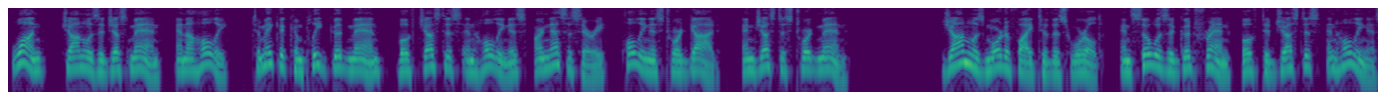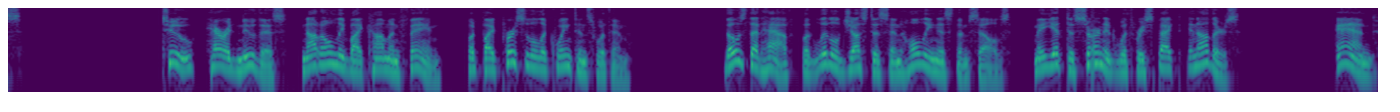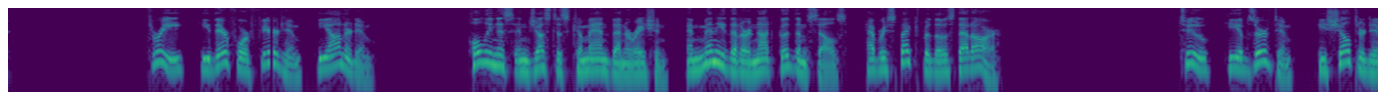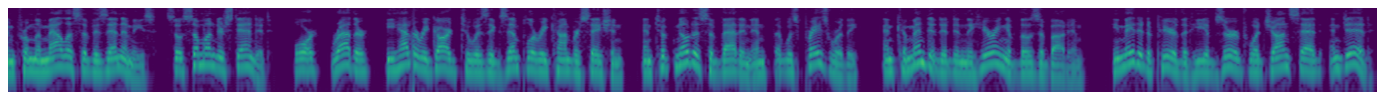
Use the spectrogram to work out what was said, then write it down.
1. John was a just man, and a holy, to make a complete good man, both justice and holiness are necessary holiness toward God, and justice toward men. John was mortified to this world, and so was a good friend both to justice and holiness. 2. Herod knew this, not only by common fame, but by personal acquaintance with him. Those that have but little justice and holiness themselves may yet discern it with respect in others. And 3. He therefore feared him, he honored him. Holiness and justice command veneration, and many that are not good themselves have respect for those that are. 2. He observed him, he sheltered him from the malice of his enemies, so some understand it, or, rather, he had a regard to his exemplary conversation, and took notice of that in him that was praiseworthy, and commended it in the hearing of those about him. He made it appear that he observed what John said and did.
